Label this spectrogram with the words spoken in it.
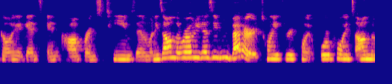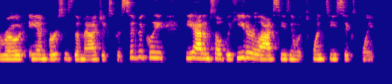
going against in conference teams. And when he's on the road, he does even better 23.4 points on the road. And versus the Magic specifically, he had himself a heater last season with 26.8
